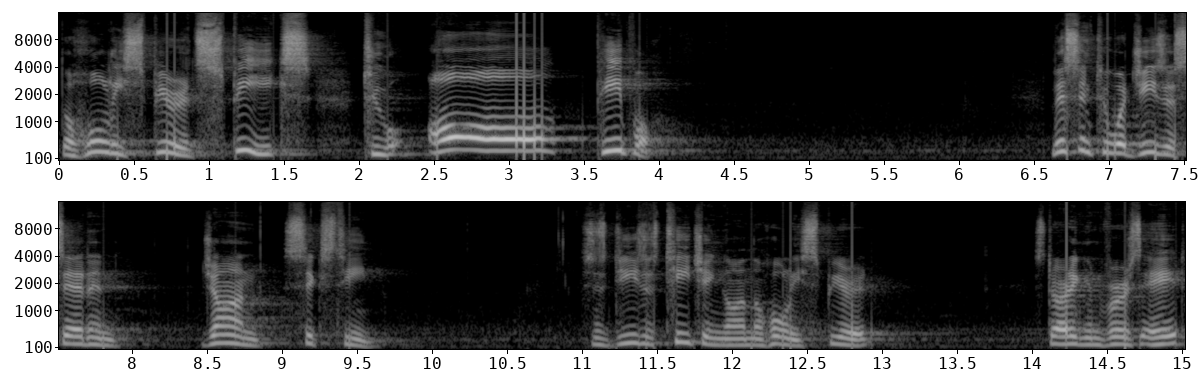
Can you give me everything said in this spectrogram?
The Holy Spirit speaks to all people. Listen to what Jesus said in John 16. This is Jesus teaching on the Holy Spirit, starting in verse 8.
